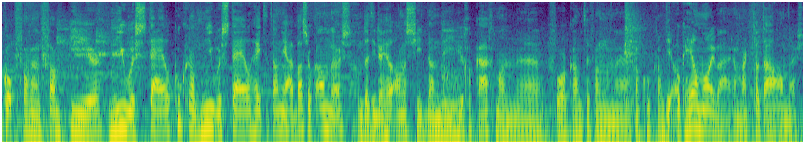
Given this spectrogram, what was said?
kop van een vampier. Nieuwe stijl. Koekrand Nieuwe Stijl heet het dan. Ja, het was ook anders. Omdat hij er heel anders ziet dan die Hugo Kaagman uh, voorkanten van, uh, van. Die ook heel mooi waren, maar totaal anders.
